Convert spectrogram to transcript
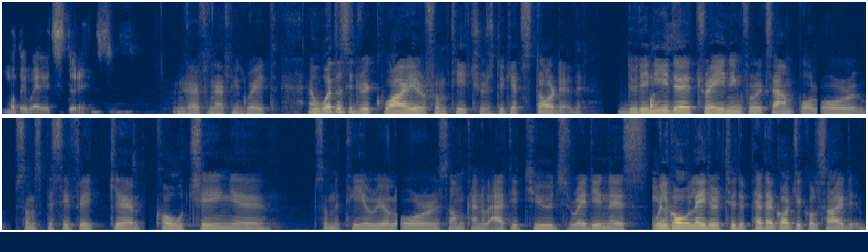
motivated students. Definitely great. And what does it require from teachers to get started? Do they need a training, for example, or some specific uh, coaching? Uh, some material or some kind of attitudes, readiness. We'll go later to the pedagogical side,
